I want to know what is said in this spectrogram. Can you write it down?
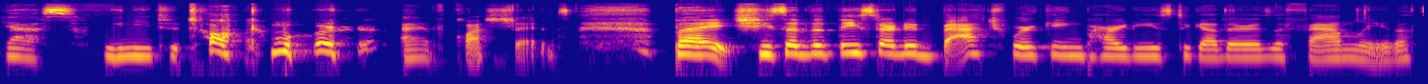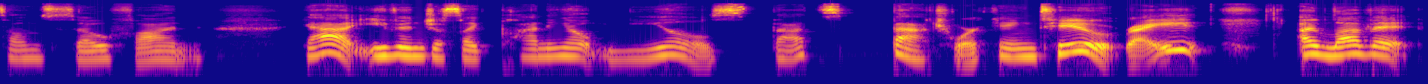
Yes, we need to talk more. I have questions. But she said that they started batch working parties together as a family. That sounds so fun. Yeah, even just like planning out meals. That's batch working too, right? I love it.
